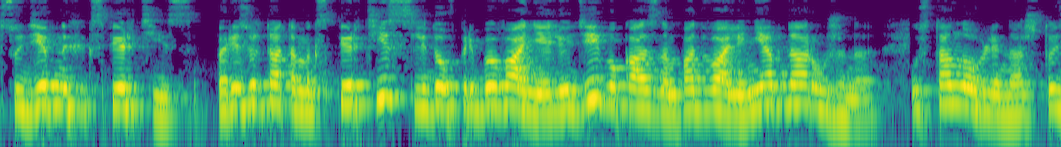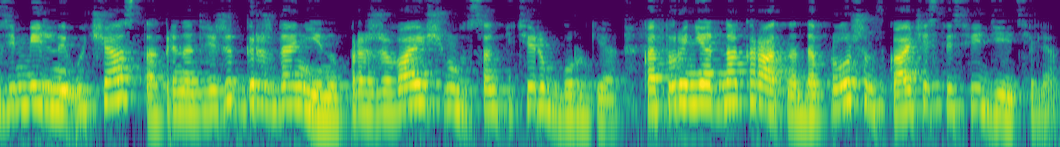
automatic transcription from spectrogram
судебных экспертиз. По результатам результатам экспертиз следов пребывания людей в указанном подвале не обнаружено. Установлено, что земельный участок принадлежит гражданину, проживающему в Санкт-Петербурге, который неоднократно допрошен в качестве свидетеля.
